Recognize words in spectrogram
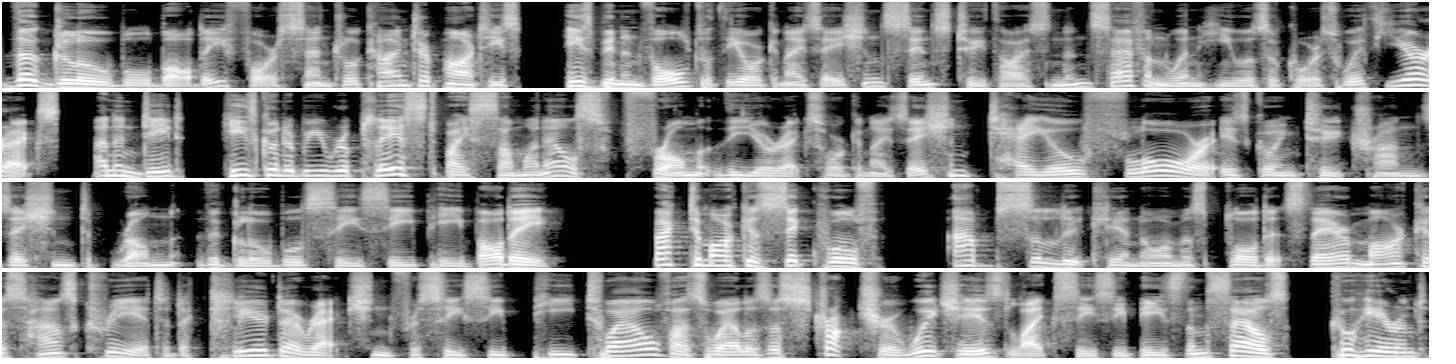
the global body for central counterparties. He's been involved with the organisation since 2007, when he was, of course, with Eurex. And indeed, he's going to be replaced by someone else from the Eurex organisation. Teo Floor is going to transition to run the global CCP body. Back to Marcus Zickwolf, absolutely enormous plaudits there, Marcus has created a clear direction for CCP 12 as well as a structure which is, like CCPs themselves, coherent,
